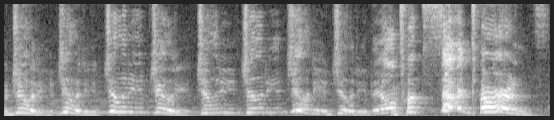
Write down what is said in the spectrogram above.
agility, agility, agility, agility, agility, agility, agility, agility. They all took seven turns!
